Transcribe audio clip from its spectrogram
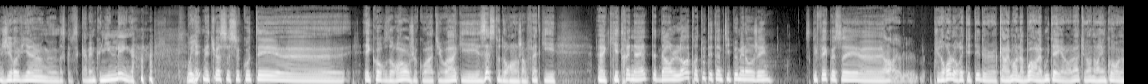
j'y reviens, parce que c'est quand même qu'une Yinling. Oui. Mais, mais tu as ce, ce côté écorce d'orange, quoi, tu vois, qui est zeste d'orange, en fait, qui, euh, qui est très net. Dans l'autre, tout est un petit peu mélangé. Ce qui fait que c'est... euh, alors, le plus drôle aurait été de carrément la boire à la bouteille. Alors là, tu vois, on aurait encore... euh,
